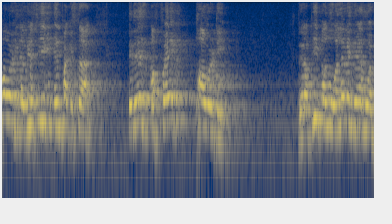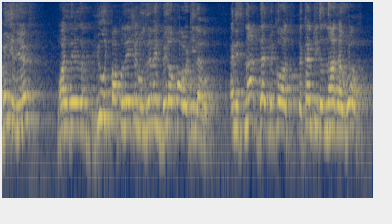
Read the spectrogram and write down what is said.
Poverty that we are seeing in Pakistan, it is a fake poverty. There are people who are living there who are billionaires, while there's a huge population who's living below poverty level. And it's not that because the country does not have wealth.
